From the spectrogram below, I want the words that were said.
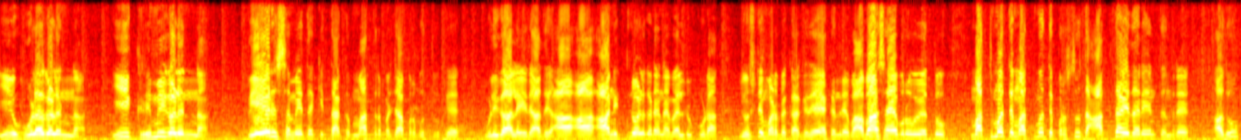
ಈ ಹುಳಗಳನ್ನು, ಈ ಕ್ರಿಮಿಗಳನ್ನು ಬೇರು ಸಮೇತ ಕಿತ್ತಾಕ ಮಾತ್ರ ಪ್ರಜಾಪ್ರಭುತ್ವಕ್ಕೆ ಉಳಿಗಾಲ ಇದೆ. ಅದು ಆ, ಆ- ನಿಟ್ಟಿನೊಳಗಡೆ ನಾವೆಲ್ಲರೂ ಕೂಡ ಯೋಚನೆ ಮಾಡಬೇಕಾಗಿದೆ. ಯಾಕಂದರೆ ಬಾಬಾ ಸಾಹೇಬರು ಇವತ್ತು ಮತ್ತೆ ಮತ್ತೆ ಪ್ರಸ್ತುತ ಆಗ್ತಾ ಇದ್ದಾರೆ ಅಂತಂದರೆ ಅದು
